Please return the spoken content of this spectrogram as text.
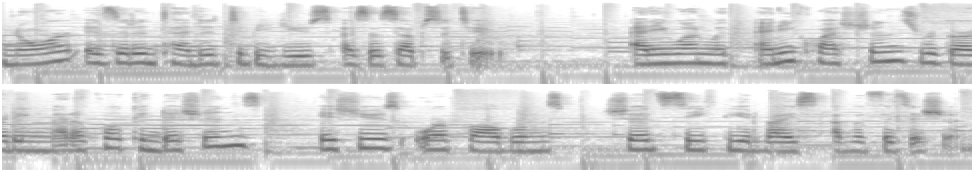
nor is it intended to be used as a substitute. Anyone with any questions regarding medical conditions, issues, or problems should seek the advice of a physician.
